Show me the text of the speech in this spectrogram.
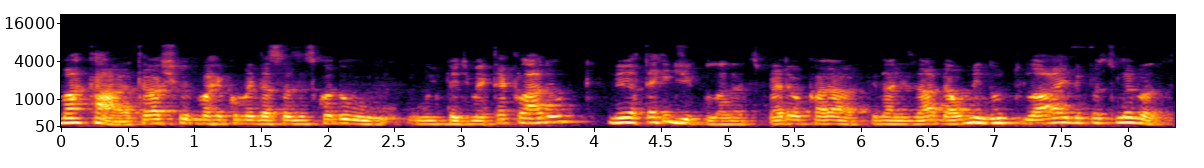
marcar. Até eu acho que uma recomendação, às vezes, quando o, o impedimento é claro, meio até ridícula, né? Tu espera o cara finalizar, dá um minuto lá e depois tu levanta.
